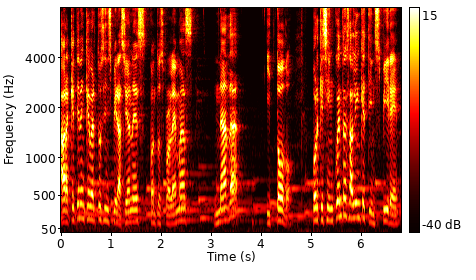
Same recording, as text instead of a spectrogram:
Ahora, ¿qué tienen que ver tus inspiraciones con tus problemas? Nada y todo. Porque si encuentras a alguien que te inspire,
